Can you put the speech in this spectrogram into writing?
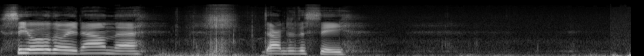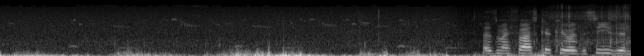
See all the way down there, down to the sea. My first cuckoo of the season.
